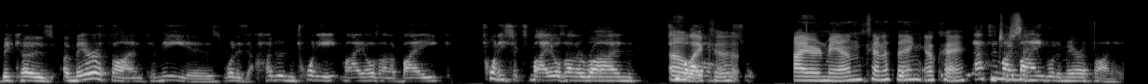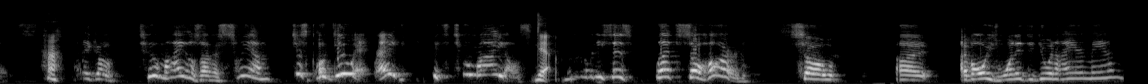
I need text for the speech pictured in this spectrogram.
Because a marathon to me is what is it 128 miles on a bike 26 miles on a run oh like a, a iron man kind of thing? okay. that's in my mind what a marathon is. Huh. i go two miles on a swim? Just go do it right? it's two miles yeah everybody says well that's so hard so uh, i've always wanted to do an ironman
